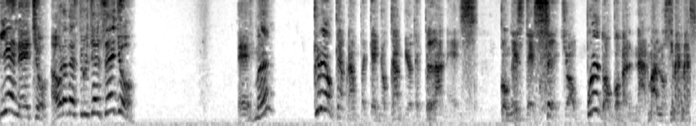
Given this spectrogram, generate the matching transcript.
¡Bien hecho! ¡Ahora destruye el sello! ¿Eggman? Creo que habrá un pequeño cambio de planes. Con este sello puedo gobernar malos y memes.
